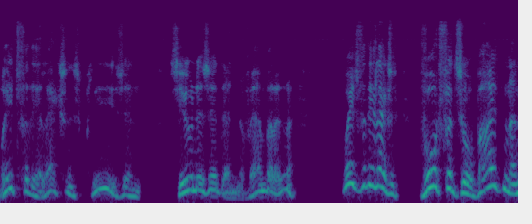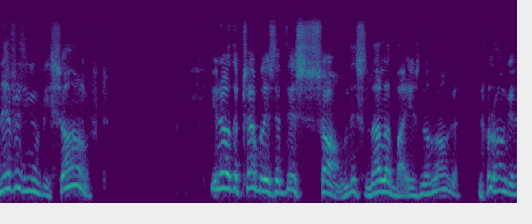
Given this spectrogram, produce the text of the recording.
Wait for the elections, please. In June, is it? In November? I don't know. Wait for the elections. Vote for Joe Biden and everything will be solved. You know, the trouble is that this song, this lullaby is no longer, no longer,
